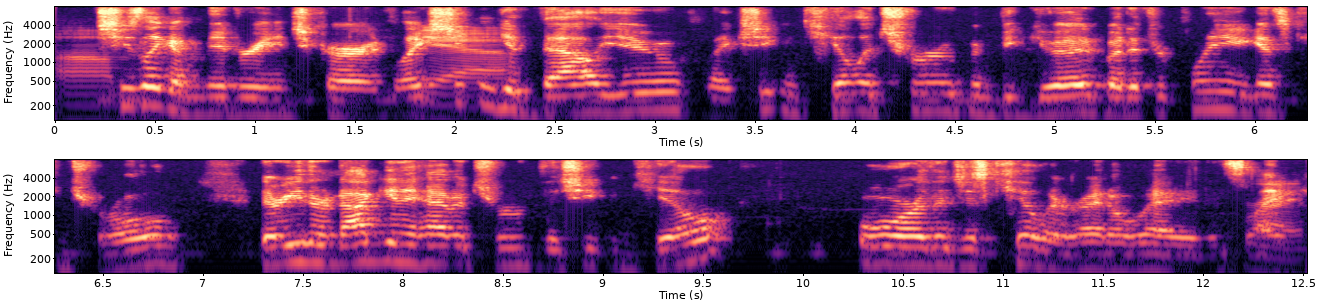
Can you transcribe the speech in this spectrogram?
Um, She's like a mid-range card. Like she can get value. Like she can kill a troop and be good. But if you're playing against control, they're either not going to have a troop that she can kill, or they just kill her right away. It's like, Right.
